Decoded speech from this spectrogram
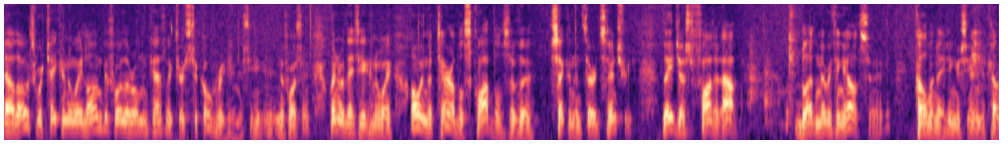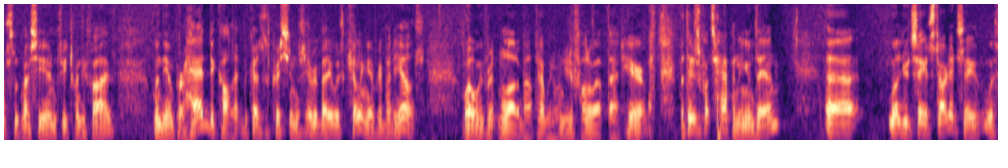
Now those were taken away long before the Roman Catholic Church took over again. You see, in the fourth century. When were they taken away? Oh, in the terrible squabbles of the second and third century. They just fought it out blood and everything else, uh, culminating, you see, in the Council of Nicaea in 325, when the emperor had to call it because the Christians, everybody was killing everybody else. Well, we've written a lot about that. We don't need to follow up that here. But this is what's happening. And then, uh, well, you'd say it started, say, with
